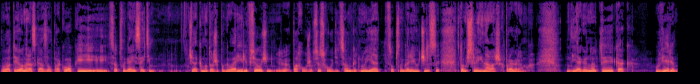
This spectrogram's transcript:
Вот, и он рассказывал про кок, и, собственно говоря, с этим человеком мы тоже поговорили, все очень э, похоже, все сходится. Он говорит, ну, я, собственно говоря, и учился, в том числе и на ваших программах. Я говорю, ну, ты как, уверен?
